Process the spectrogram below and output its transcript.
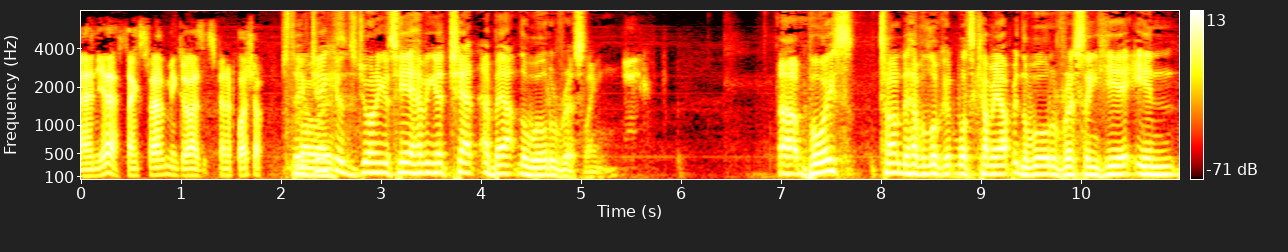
And yeah, thanks for having me, guys. It's been a pleasure. Steve No. Jenkins joining us here, having a chat about the world of wrestling. Uh, boys, time to have a look at what's coming up in the world of wrestling here in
